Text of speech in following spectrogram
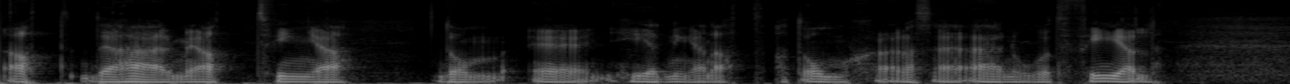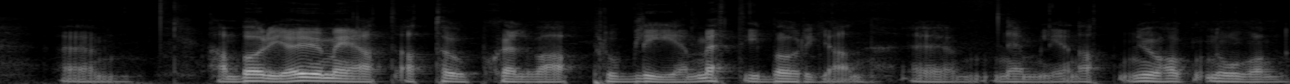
att det här med att tvinga de eh, hedningarna att, att omskäras är, är något fel. Um, han börjar ju med att, att, ta upp själva problemet i början, eh, nämligen att nu har någon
